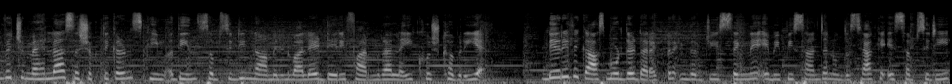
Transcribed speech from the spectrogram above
ਵਿੱਚ ਮਹਿਲਾ ਸਸ਼ਕਤੀਕਰਨ ਸਕੀਮ ਅਧੀਨ ਸਬਸਿਡੀ ਨਾ ਮਿਲਣ ਵਾਲੇ ਡੇਅਰੀ ਫਾਰਮਰਾਂ ਲਈ ਖੁਸ਼ਖਬਰੀ ਹੈ। ਡੇਅਰੀ ਵਿਕਾਸ ਬੋਰਡ ਦੇ ਡਾਇਰੈਕਟਰ ਇੰਦਰਜੀਤ ਸਿੰਘ ਨੇ ਏਬੀਪੀ ਸਾਂਝਾ ਨੂੰ ਦੱਸਿਆ ਕਿ ਇਹ ਸਬਸਿਡੀ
